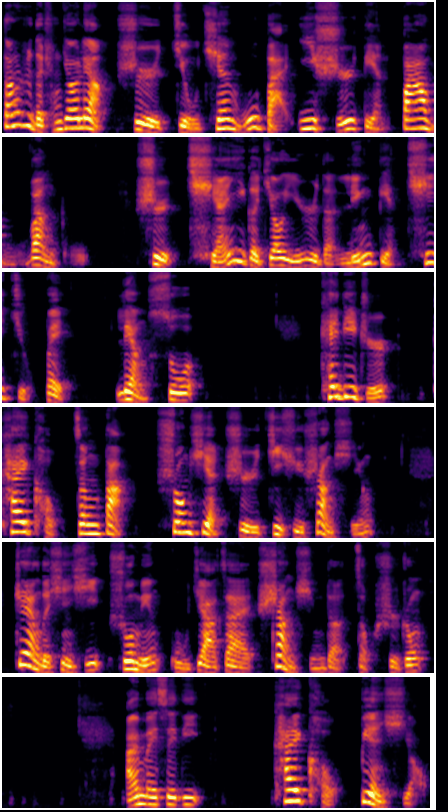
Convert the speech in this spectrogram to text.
当日的成交量是九千五百一十点八五万股，是前一个交易日的零点七九倍，量缩。K D 值开口增大。双线是继续上行，这样的信息说明股价在上行的走势中。MACD 开口变小，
